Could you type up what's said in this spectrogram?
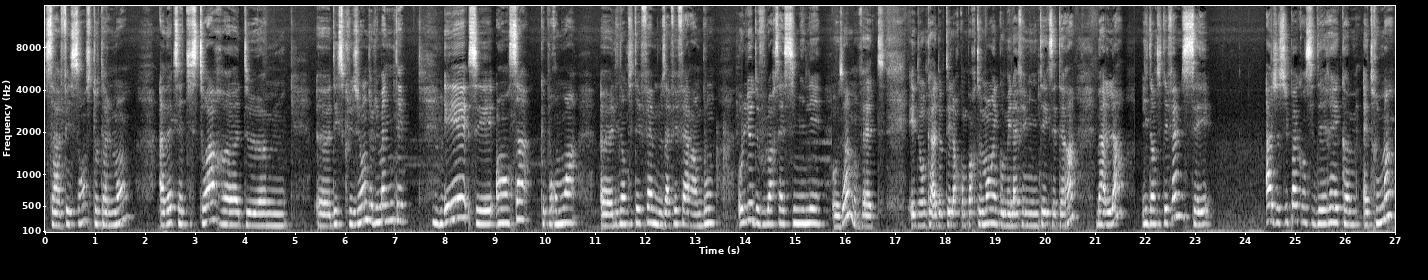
ça a fait sens totalement avec cette histoire euh, de euh, d'exclusion de l'humanité. Et c'est en ça que pour moi, euh, l'identité femme nous a fait faire un bond. Au lieu de vouloir s'assimiler aux hommes, en fait, et donc adopter leur comportement et gommer la féminité, etc., ben là, l'identité femme, c'est Ah, je suis pas considérée comme être humain,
